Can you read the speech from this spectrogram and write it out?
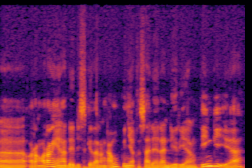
eh, orang-orang yang ada di sekitaran kamu punya kesadaran diri yang tinggi ya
